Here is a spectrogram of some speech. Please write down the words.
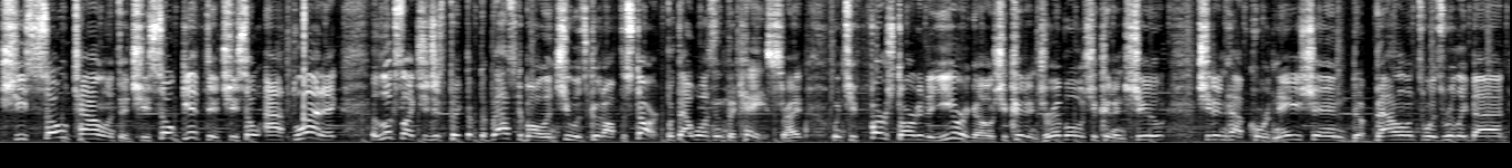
she's so talented, she's so gifted, she's so athletic, it looks like she just picked up the basketball and she was good off the start. But that wasn't the case, right? When she first started a year ago, she couldn't dribble, she couldn't shoot, she didn't have coordination, the balance was really bad,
